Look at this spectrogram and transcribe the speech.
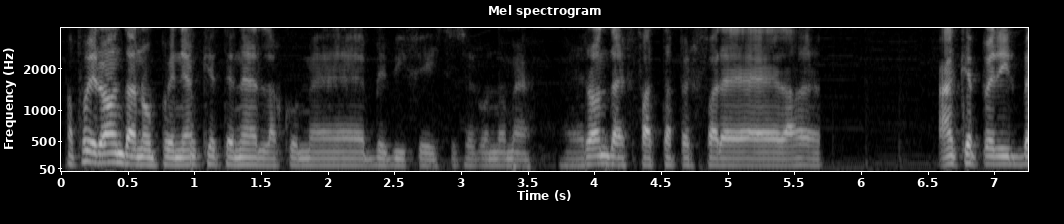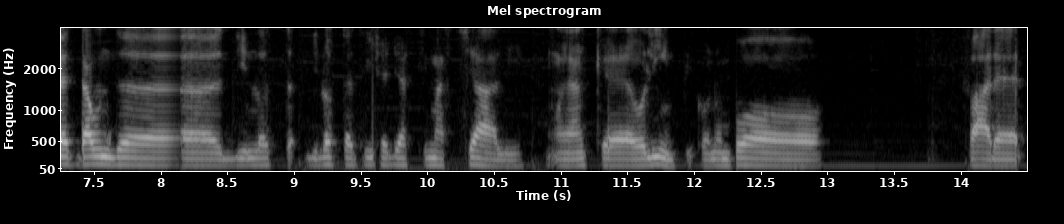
Ma poi Ronda non puoi neanche tenerla come babyface, secondo me. Eh, Ronda è fatta per fare la- anche per il background eh, di, lot- di lottatrice di arti marziali, è anche olimpico, non può fare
